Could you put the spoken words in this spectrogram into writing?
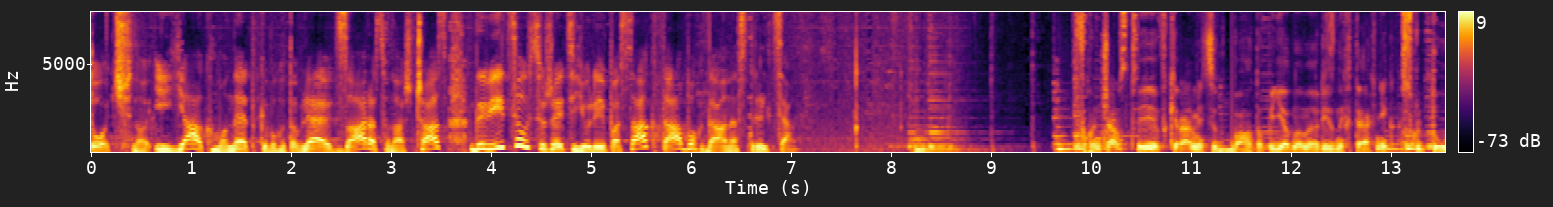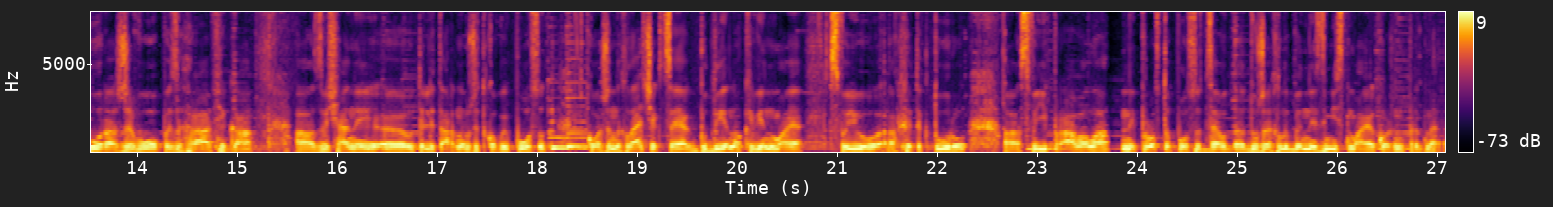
точно. І як монетки виготовляють зараз у наш час, дивіться у сюжеті Юлії Пасак та Богдана Стрільця. В гончарстві в кераміці багато поєднано різних технік: скульптура, живопис, графіка, звичайний утилітарно-вжитковий посуд. Кожен глечик це як будинок. Він має свою архітектуру, свої правила. Не просто посуд, це е, дуже глибинний зміст має кожен предмет.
